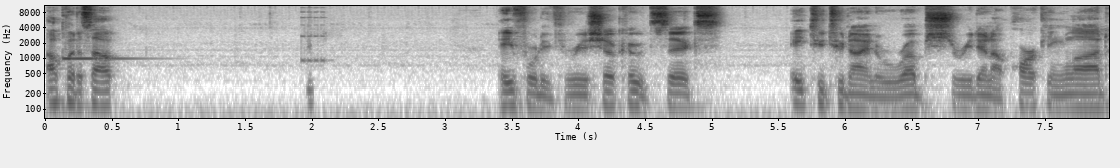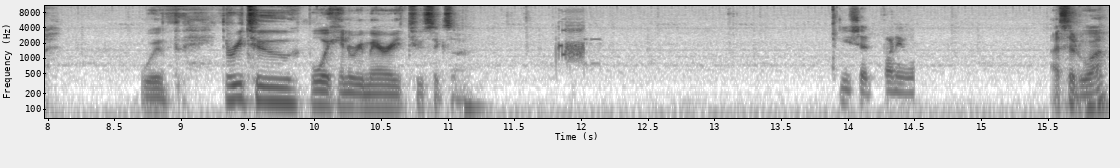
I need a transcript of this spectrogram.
I'll put us out. A43, show code 6, 8229 Rub Street in a parking lot with 32 Boy Henry Mary 269. You said funny word. I said what?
